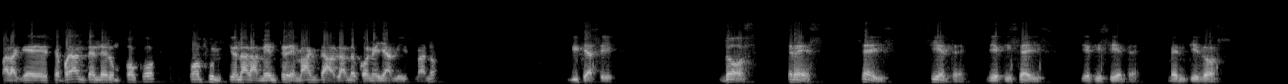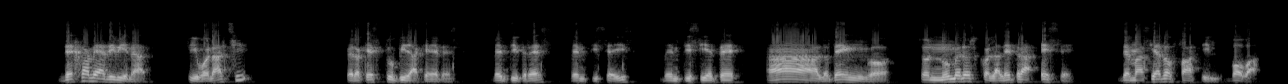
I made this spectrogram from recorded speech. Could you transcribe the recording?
para que se pueda entender un poco cómo funciona la mente de Magda hablando con ella misma, ¿no? Dice así, 2, 3, 6, 7, 16, 17, 22, Déjame adivinar. Fibonacci. Pero qué estúpida que eres. 23, 26, 27. Ah, lo tengo. Son números con la letra S. Demasiado fácil, boba.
